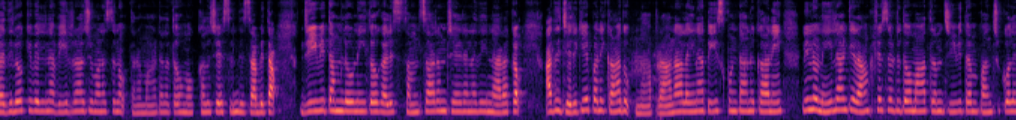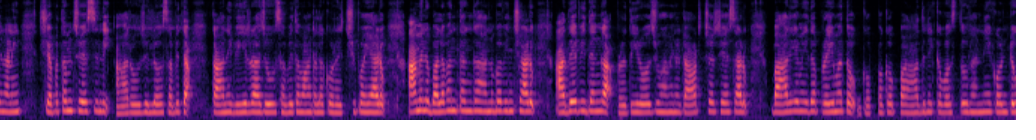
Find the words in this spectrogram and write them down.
గదిలోకి వెళ్ళిన వీర్రాజు మనసును తన మాటలతో మొక్కలు చేసింది సబిత. జీవితంలో నీతో కలిసి సంసారం చేయడనది నరకం. అది జరిగే పని కాదు. నా ప్రాణాలైనా తీసుకుంటాను కానీ నిన్ను నీలాంటి రాక్షసుడితో మాత్రం జీవితం పంచుకోలేనని శపథం చేసింది ఆ రోజుల్లో సబిత. కానీ వీర్రాజు సబిత మాటలకు రెచ్చిపోయాడు. ఆమెను బలవంతంగా అనుభవించాడు. అదేవిధంగా ప్రతిరోజు ఆమెను టార్చర్ చేశాడు. భార్య మీద ప్రేమతో గొప్ప గొప్ప ఆధునిక వస్తువులన్నీ కొంటూ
